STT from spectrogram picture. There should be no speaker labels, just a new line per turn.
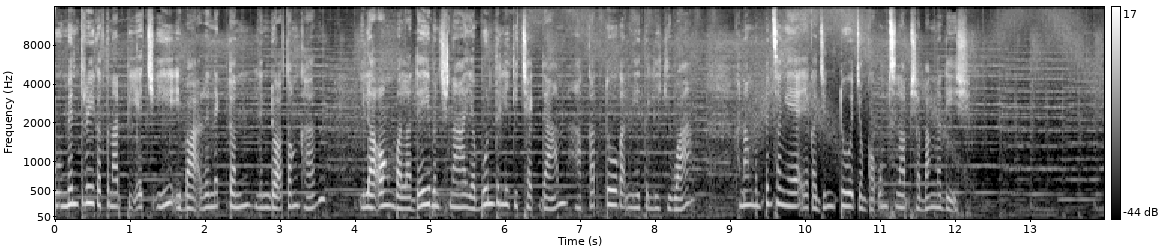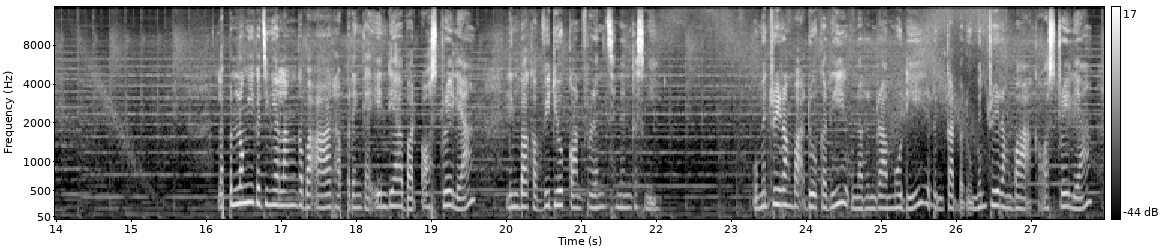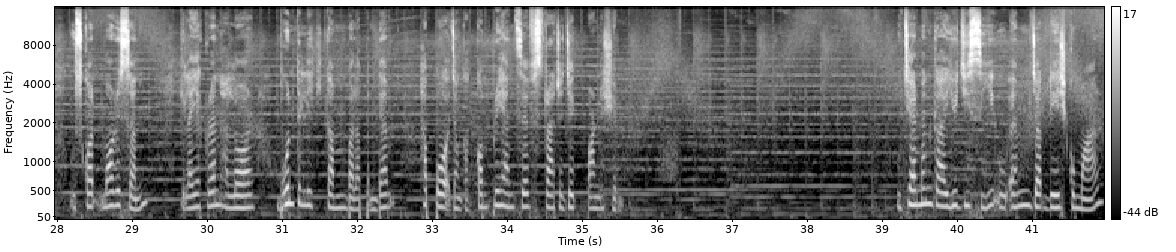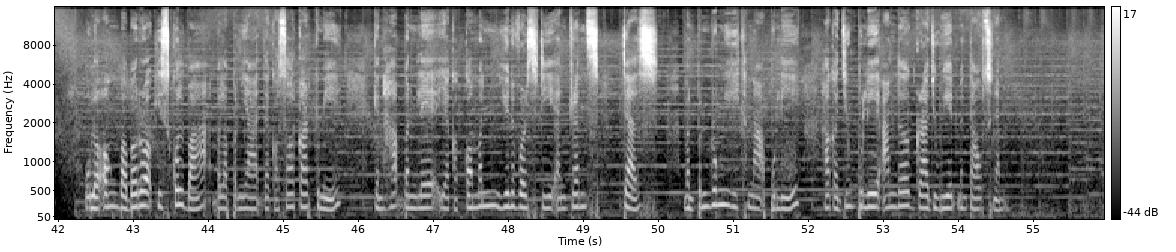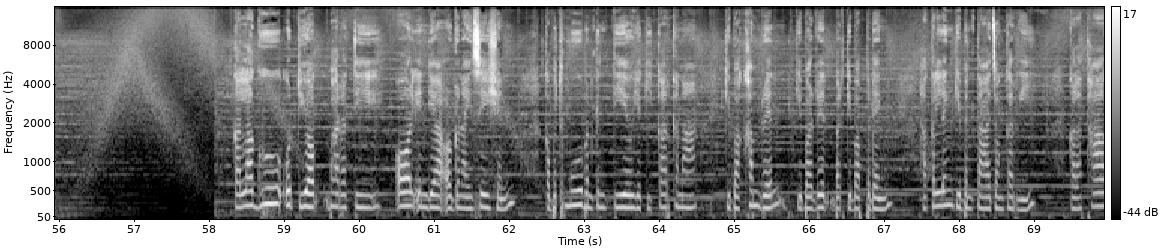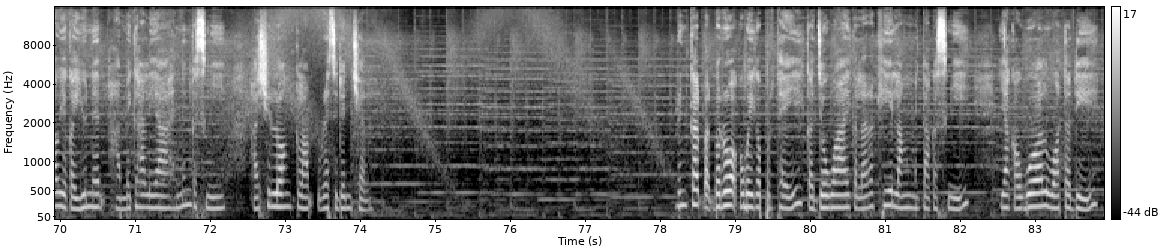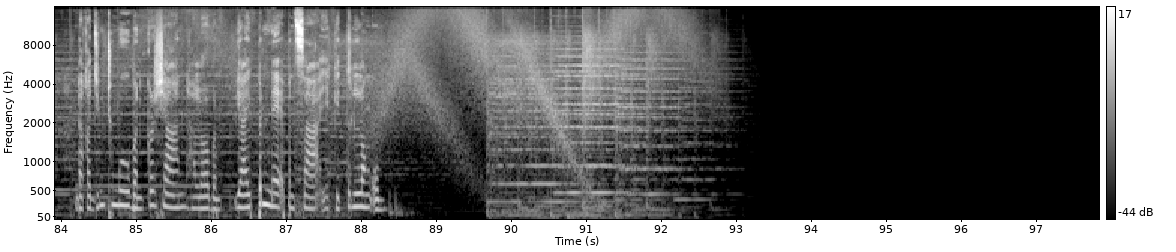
U Menteri Ketenat PHE Iba Renekton Lingdo Tongkar ila ong baladei benchna ya bun teliki cek dam hakatto kat ni teliki wa kanang benpen sange ya ka jingtu jongka umslap sya Bangladesh. La penlongi ka jingelang ka baar ha pereng ka India bat Australia lingba ka video conference nen kasngi. U Menteri Rang Ba Do Kari Narendra Modi ringkat bat U Menteri Rang Ba ka Australia U Scott Morrison kilayakran halor bun teliki kam bala pendam hapo jangka comprehensive strategic partnership. U chairman ka UGC UM Jagdish Kumar ulo ong babaro ki skol ba bala penya da ka sarkar kemi ken hab banle ya ka common university entrance test man penrung ki puli ha ka jing puli undergraduate mentau snam. Kalagu Udyog Bharati All India Organization. Kabutmu ban kentiu ya ki karkhana ki ba khamren ki ba ret bat ki ba pedeng hakaleng ki benta jongkari kala thau ya ka unit ha meghalaya henen kasngi ha shillong club residential. Ringkat bat baro ka wai ka perthai ka jawai ka larakhi lang menta kasngi ya ka world water day da ka jingtumu ban kershan halor ban yai penne pensa ya ki tulong um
